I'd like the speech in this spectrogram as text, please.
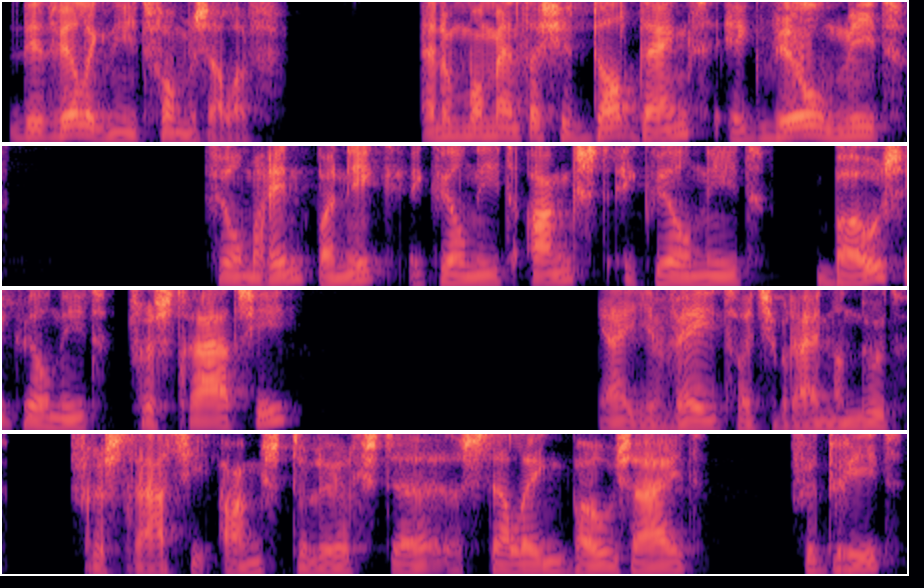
dit wil ik niet van mezelf. En op het moment dat je dat denkt, ik wil niet vul maar in, paniek. Ik wil niet angst. Ik wil niet boos. Ik wil niet frustratie. Ja, je weet wat je brein dan doet. Frustratie, angst, teleurstelling, boosheid, verdriet.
